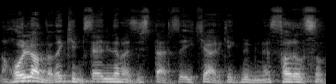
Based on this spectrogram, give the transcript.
Hollanda'da kimse ellemez isterse iki erkek birbirine sarılsın.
